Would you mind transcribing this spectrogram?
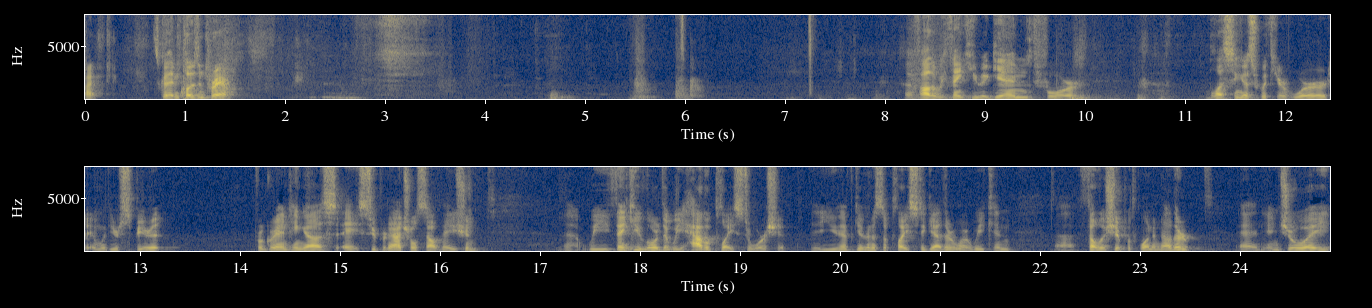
All right, let's go ahead and close in prayer. Father, we thank you again for blessing us with your word and with your spirit, for granting us a supernatural salvation. Uh, we thank you, Lord, that we have a place to worship, that you have given us a place together where we can uh, fellowship with one another and enjoy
